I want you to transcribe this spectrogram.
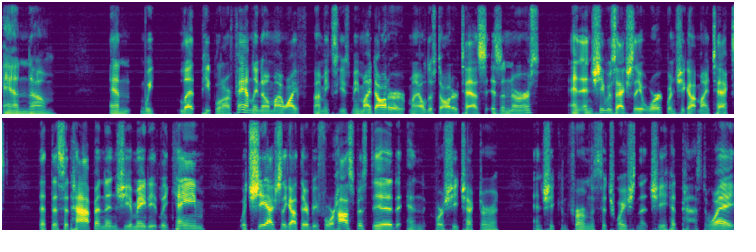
and um, and we let people in our family know. My wife, um, excuse me, my daughter, my oldest daughter, Tess, is a nurse, and and she was actually at work when she got my text that this had happened, and she immediately came, which she actually got there before hospice did, and of course she checked her, and she confirmed the situation that she had passed away.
